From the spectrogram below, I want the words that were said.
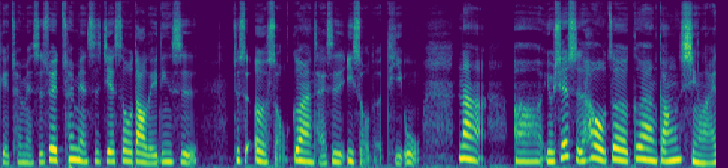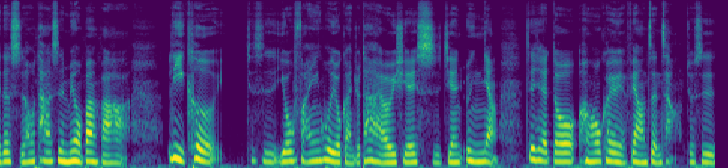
给催眠师，所以催眠师接受到的一定是就是二手个案才是一手的体悟。那呃，有些时候这个案刚醒来的时候，他是没有办法立刻就是有反应或者有感觉，他还有一些时间酝酿，这些都很 OK，也非常正常。就是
